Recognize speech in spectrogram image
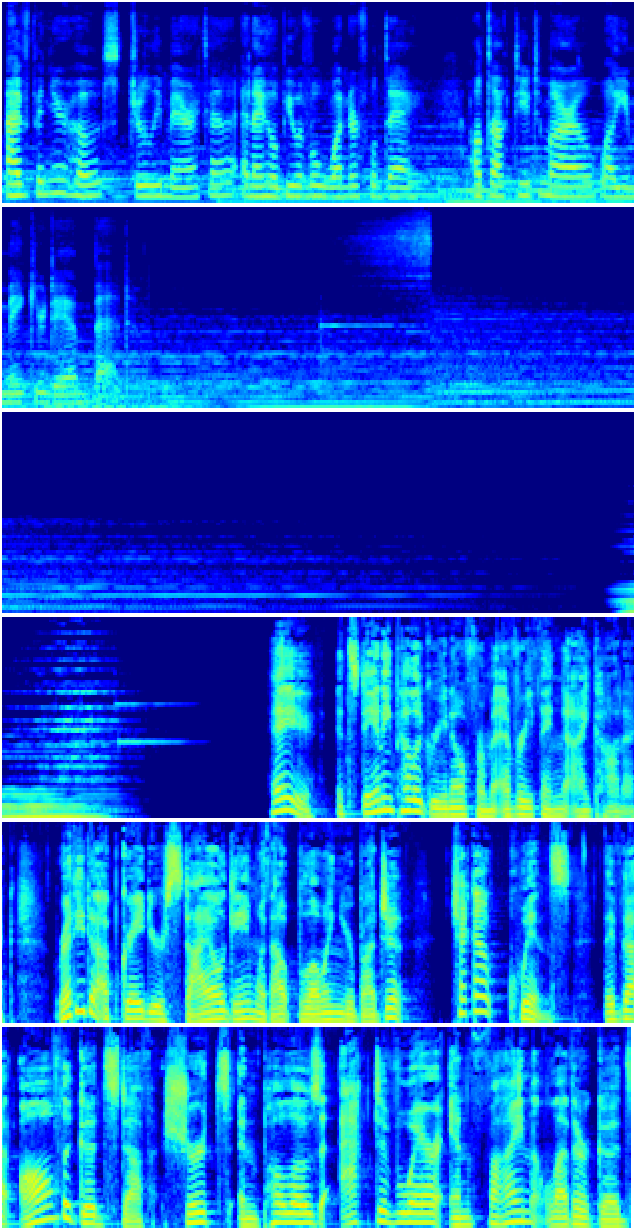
I've been your host, Julie Merica, and I hope you have a wonderful day. I'll talk to you tomorrow while you make your damn bed. Hey, it's Danny Pellegrino from Everything Iconic. Ready to upgrade your style game without blowing your budget? Check out Quince. They've got all the good stuff shirts and polos, activewear, and fine leather goods,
